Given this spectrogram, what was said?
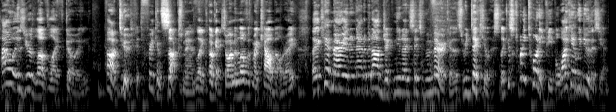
How is your love life going? Oh, dude, it freaking sucks, man. Like, okay, so I'm in love with my cowbell, right? Like, I can't marry an inanimate object in the United States of America. That's ridiculous. Like, it's 2020, people. Why can't we do this yet?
